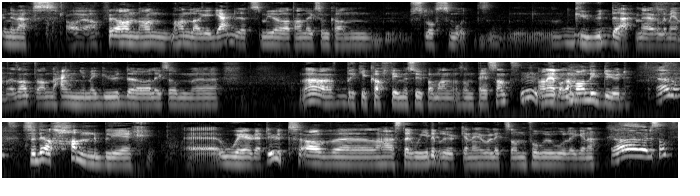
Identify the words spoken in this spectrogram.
univers. Oh, ja. For han, han, han lager gadgets som gjør at han liksom kan slåss mot guder, mer eller mindre. Sant? Han henger med guder og liksom eh, ja, drikke kaffe med Supermann og sånn piss. sant? Han er bare en vanlig dude. Ja, sant. Så det at han blir uh, weirdet ut av uh, denne steroidebruken, er jo litt sånn foruroligende. Ja, det er veldig sant.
